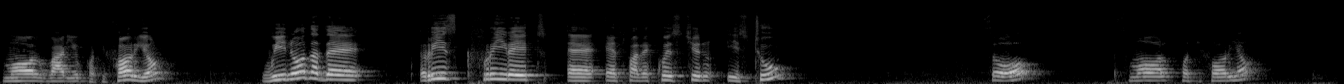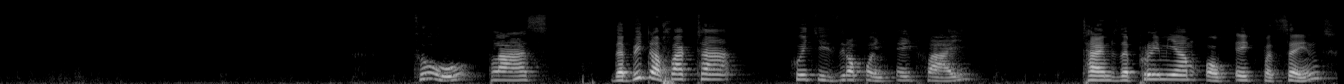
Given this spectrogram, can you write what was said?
Small value portfolio. We know that the risk-free rate uh, as per the question is 2. So, small portfolio. 2 plus the beta factor which is 0.85 times the premium of 8%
